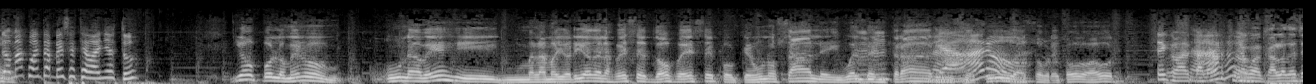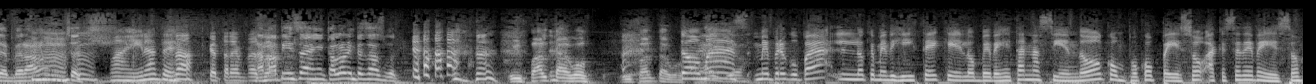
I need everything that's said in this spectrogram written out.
Tomás, ¿cuántas veces te bañas tú? Yo por lo menos una vez y la mayoría de las veces dos veces porque uno sale y vuelve a entrar y se Claro. suda, sobre todo ahora. Sí, con el calor. Con el calor de este verano, muchachos. Imagínate. Nada más piensas en el calor y empiezas a sudar. Y falta agosto, y falta agosto. Ay, Tomás, Dios. me preocupa lo que me dijiste, que los bebés están naciendo con poco peso. ¿A qué se debe eso?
